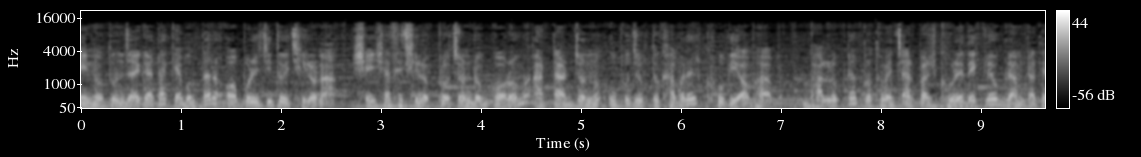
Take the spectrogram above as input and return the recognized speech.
এই নতুন জায়গাটা কেবল তার অপরিচিতই ছিল না, সেই সাথে ছিল প্রচণ্ড গরম আর তার জন্য উপযুক্ত খাবারের খুবই অভাব। ভাল্লুকটা প্রথমে চারপাশ ঘুরে দেখলেও গ্রামটাতে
